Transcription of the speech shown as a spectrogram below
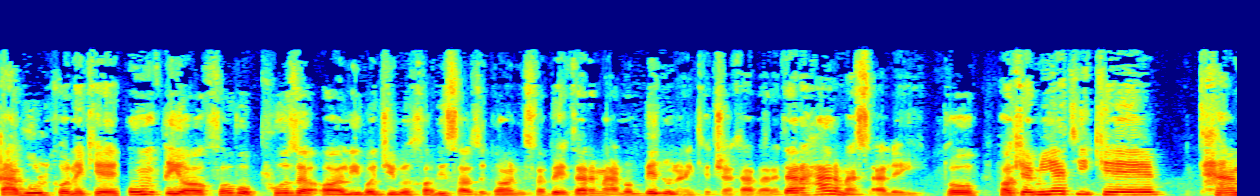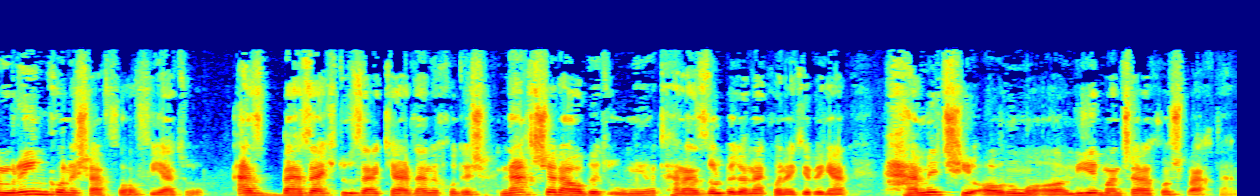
قبول کنه که اون قیافه و پوز عالی با جیب خالی سازگار نیست و بهتر مردم بدونن که چه خبره. در هر مسئله ای خب حاکمیتی که تمرین کنه شفافیت رو. از بزک دوزک کردن خودش. نقش روابط عمومی رو تنزل پیدا نکنه که بگن همه چی آروم و عالیه من چقدر خوشبختم.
